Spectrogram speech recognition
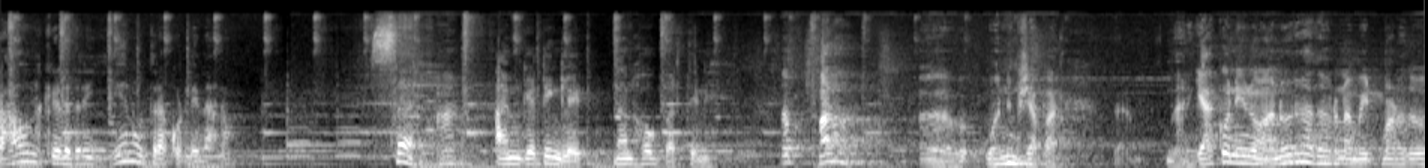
ರಾಹುಲ್ ಕೇಳಿದ್ರೆ ಏನು ಉತ್ತರ ಕೊಡಲಿ ನಾನು? Sir I am getting late ನಾನು ಹೋಗಿ ಬರ್ತೀನಿ. ಒಂದು ನಿಮಿಷಪ್ಪ ನನಗೆ ಯಾಕೋ ನೀನು ಅನುರಾಧ ಅವ್ರನ್ನ ಮೀಟ್ ಮಾಡೋದು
